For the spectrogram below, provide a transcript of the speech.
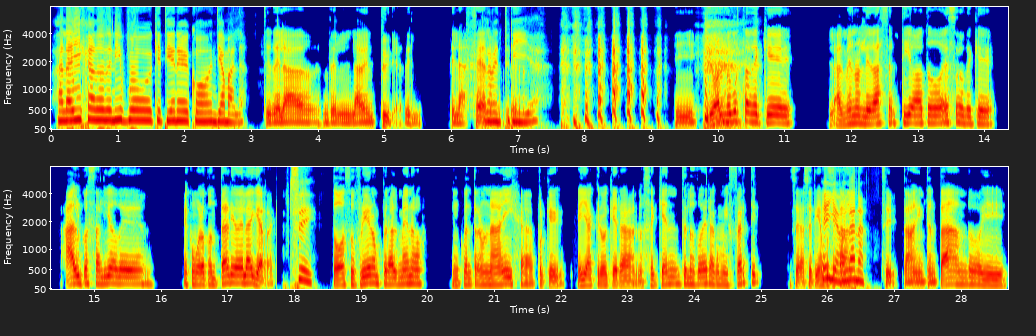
a la hija de Denipo que tiene con Yamala, Sí, de la, de la aventura, del, de la fe. de la aventurilla. Y, pero igual me gusta de que al menos le da sentido a todo eso, de que algo salió de... Es como lo contrario de la guerra. Sí, Todos sufrieron, pero al menos encuentran una hija, porque ella creo que era, no sé quién de los dos era como infértil. O sea, hace tiempo que ella, estaban, Olana. sí, estaban intentando y,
